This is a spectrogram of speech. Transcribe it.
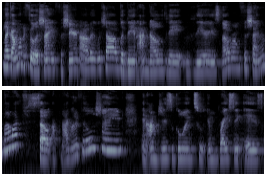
Like I want to feel ashamed for sharing all that with y'all, but then I know that there is no room for shame in my life. So I'm not going to feel ashamed and I'm just going to embrace it as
